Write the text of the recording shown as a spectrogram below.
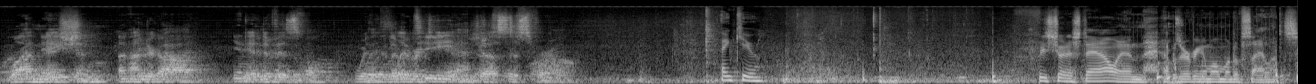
one nation, under God, indivisible, with liberty and justice for all. Thank you. Please join us now in observing a moment of silence.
